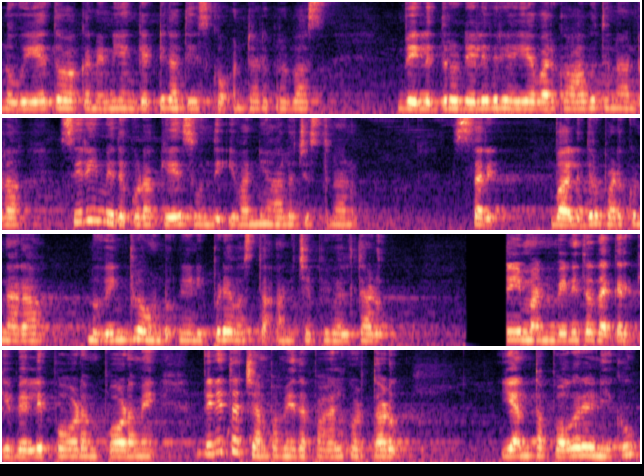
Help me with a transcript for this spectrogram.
నువ్వు ఏదో ఒక నిర్ణయం గట్టిగా తీసుకో అంటాడు ప్రభాస్. వీళ్ళిద్దరూ డెలివరీ అయ్యే వరకు ఆగుతున్నాను రా సిరి మీద కూడా కేసు ఉంది ఇవన్నీ ఆలోచిస్తున్నాను. సరే వాళ్ళిద్దరూ పడుకున్నారా? నువ్వు ఇంట్లో ఉండు నేను ఇప్పుడే వస్తా అని చెప్పి వెళ్తాడు. శ్రీమన్ వినిత దగ్గరికి వెళ్ళిపోవడం పోవడమే. వినిత చెంప మీద పగలకొడతాడు ఎంత పొగరే నీకు?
